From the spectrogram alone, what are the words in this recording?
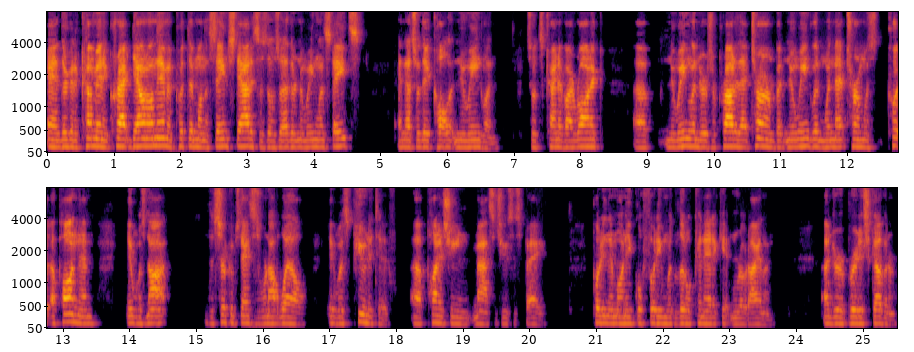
And they're going to come in and crack down on them and put them on the same status as those other New England states. And that's what they call it New England. So it's kind of ironic. Uh, New Englanders are proud of that term, but New England, when that term was put upon them, it was not, the circumstances were not well. It was punitive, uh, punishing Massachusetts Bay putting them on equal footing with Little Connecticut and Rhode Island under a British governor.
